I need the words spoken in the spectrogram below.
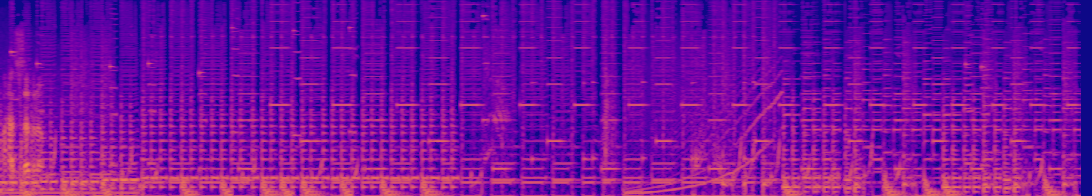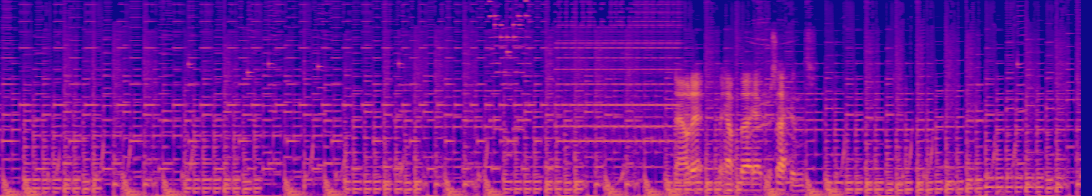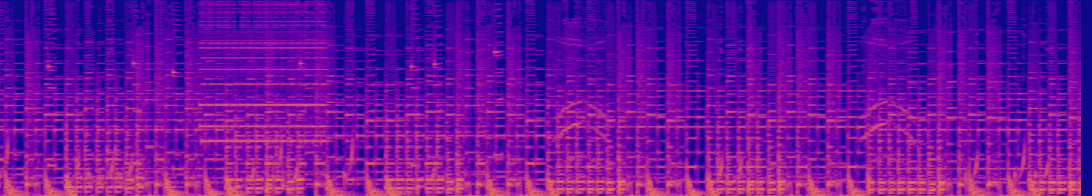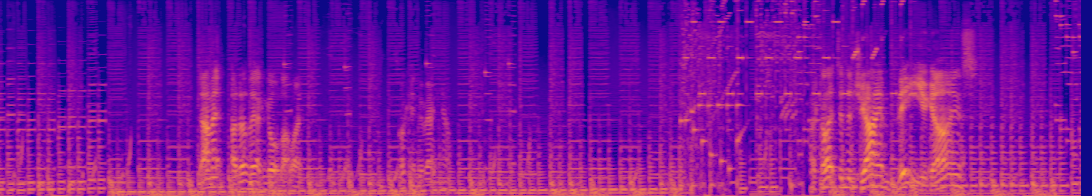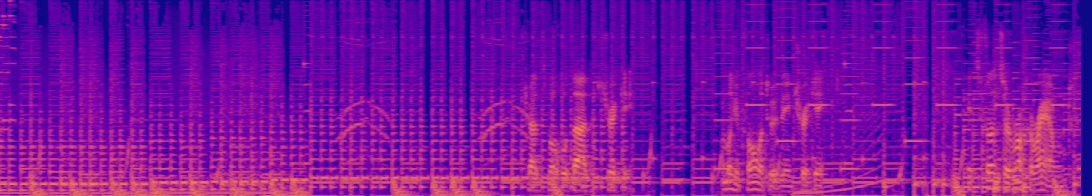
I had 7-Up. Nailed it. We have 30 extra seconds. Damn it, I don't think I can go up that way. Okay, maybe I can. I collected the giant V, you guys! Tried this multiple times, it's tricky. I'm looking forward to it being tricky. It's fun to rock around.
